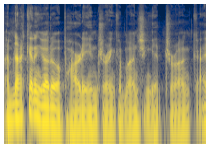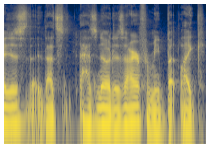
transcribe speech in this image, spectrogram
I'm not going to go to a party and drink a bunch and get drunk. I just, that's, has no desire for me. But like,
